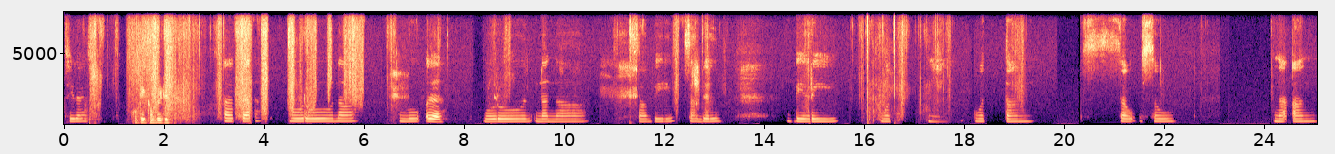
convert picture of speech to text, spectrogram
to you guys. Okay, complete it. Muruna, mu, uh, sabi sabil biri wat watan so so naan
